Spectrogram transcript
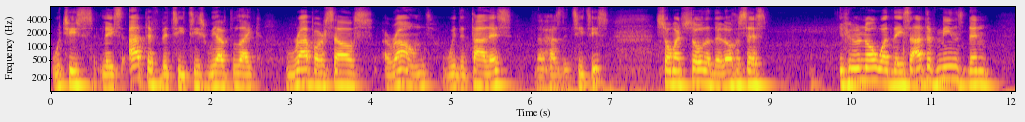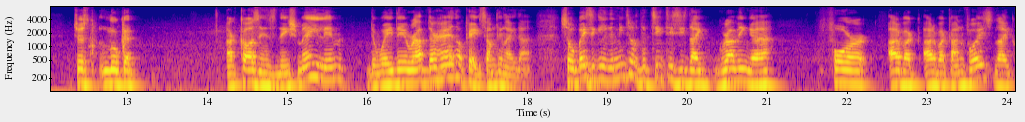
which is leis atef betzitzis, we have to like wrap ourselves around with the talis that has the tzitzis. So much so that the Locha says, if you don't know what leis atef means, then just look at our cousins, the Ishmaelim, the way they wrap their head. Okay, something like that. So basically, the mitzvah of the tzitzis is like grabbing a four arba, arba kanfois, like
